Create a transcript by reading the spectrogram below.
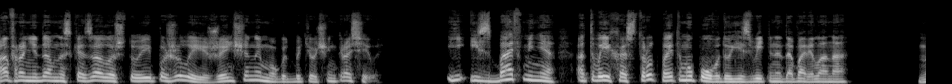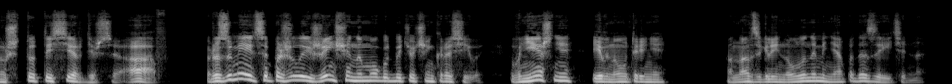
Афра недавно сказала, что и пожилые женщины могут быть очень красивы. «И избавь меня от твоих острот по этому поводу», — язвительно добавила она. «Ну что ты сердишься, Аф? Разумеется, пожилые женщины могут быть очень красивы. Внешне и внутренне». Она взглянула на меня подозрительно.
